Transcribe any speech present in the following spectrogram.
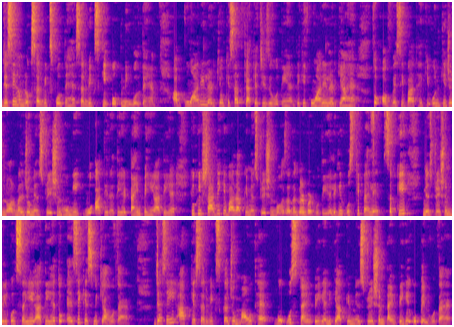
जिसे हम लोग सर्विक्स बोलते हैं। सर्विक्स की ओपनिंग बोलते हैं। अब कुंवारी लड़कियों के साथ क्या क्या चीज़ें होती हैं? देखिए, कुंवारी लड़कियाँ हैं तो ऑब्वियस ही बात है कि उनकी जो नॉर्मल जो मेंस्ट्रुएशन होगी, वो आती रहती है टाइम पे ही आती है, क्योंकि शादी के बाद आपकी मेंस्ट्रुएशन बहुत ज़्यादा गड़बड़ होती है, लेकिन उसके पहले सबकी मेंस्ट्रुएशन बिल्कुल सही आती है तो ऐसे केस में क्या होता है? जैसे ही आपके सर्विक्स का जो माउथ है, वो उस टाइम पे, यानी कि आपके मेंस्ट्रुएशन टाइम पे ये ओपन होता है।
